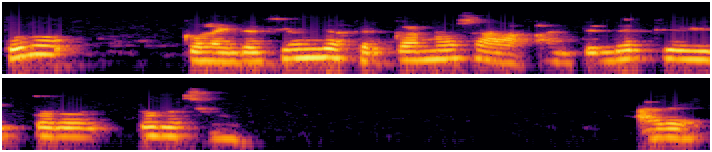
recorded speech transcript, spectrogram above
Todo con la intención de acercarnos a, a entender que todo, todo es uno. A ver,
